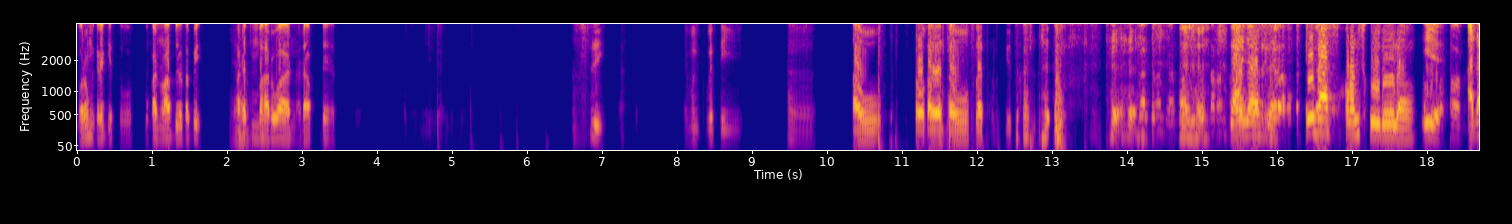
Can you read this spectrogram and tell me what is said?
Orang mikirnya gitu. Bukan labil tapi Ya. ada pembaharuan ada update. Pasti. Emang seperti eh, tahu kalau kalian tahu flat earth gitu kan. Jangan, jangan, ini bahas corona squid dulu dong. Iya. Ada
